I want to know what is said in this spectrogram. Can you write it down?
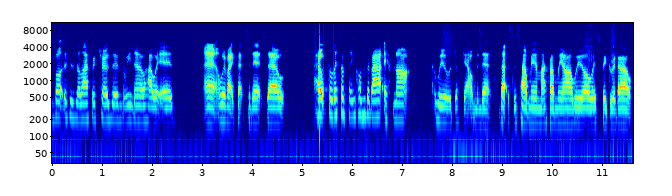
but this is the life we've chosen. We know how it is, uh, and we've accepted it. So hopefully something comes about. If not, we will just get on with it. That's just how me and my family are. We always figure it out.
